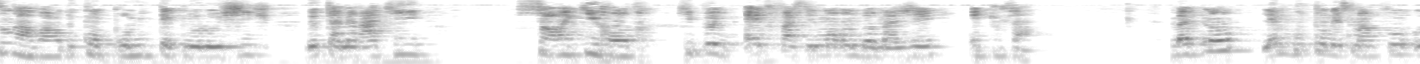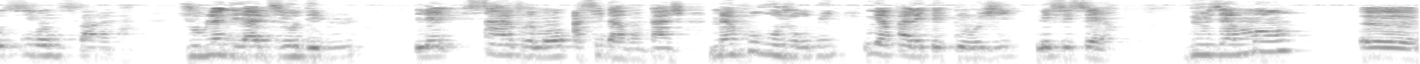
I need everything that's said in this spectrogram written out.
sans avoir de compromis technologiques, de caméras qui sortent et qui rentrent, qui peuvent être facilement endommagées et tout ça. Maintenant, les boutons des smartphones aussi vont disparaître. Je vous l'ai déjà dit au début, ça a vraiment assez d'avantages. Mais pour aujourd'hui, il n'y a pas les technologies nécessaires. Deuxièmement, euh,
